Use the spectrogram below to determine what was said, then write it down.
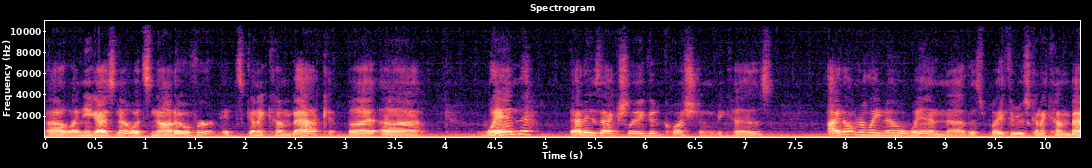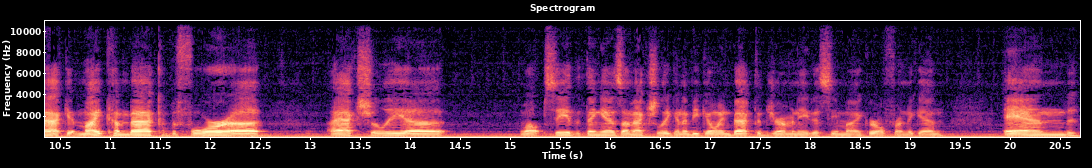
letting you guys know it's not over. It's going to come back, but when? That is actually a good question because I don't really know when uh, this playthrough is going to come back. It might come back before uh, I actually. Uh, well, see, the thing is, I'm actually going to be going back to Germany to see my girlfriend again, and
